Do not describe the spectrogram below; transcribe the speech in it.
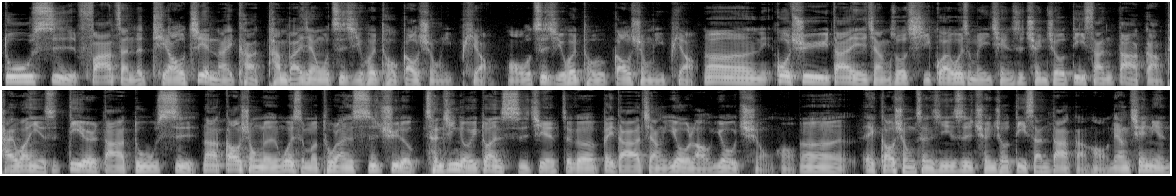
都市发展的条件来看，坦白讲，我自己会投高雄一票。我自己会投高雄一票。那过去大家也讲说奇怪，为什么以前是全球第三大港，台湾也是第二大都市，那高雄人为什么突然失去了？曾经有一段时间，这个被大家讲又老又穷哈。呃，哎，高雄曾经是全球第三大港哈，两千年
